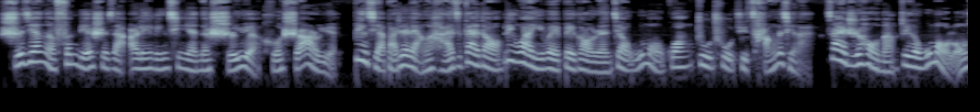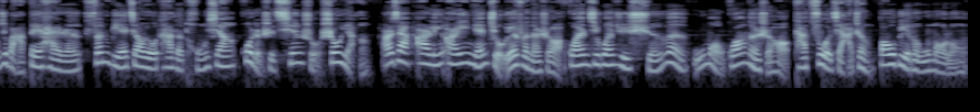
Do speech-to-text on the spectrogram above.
时间呢，分别是在二零零七年的十月和十二月，并且把这两个孩子带到另外一位被告人叫吴某光住处去藏了起来。再之后呢，这个吴某龙就把被害人分别交由他的同乡或者是亲属收养。而在二零二一年九月份的时候，公安机关去询问吴某光的时候，他做假证包庇了吴某龙，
